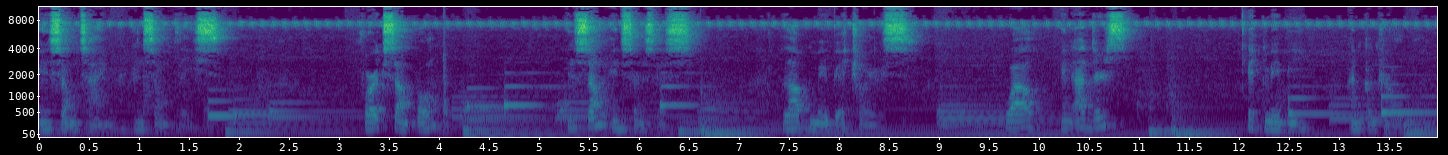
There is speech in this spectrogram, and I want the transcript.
in some time and some place. For example, in some instances, love may be a choice, while in others, it may be uncontrollable.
